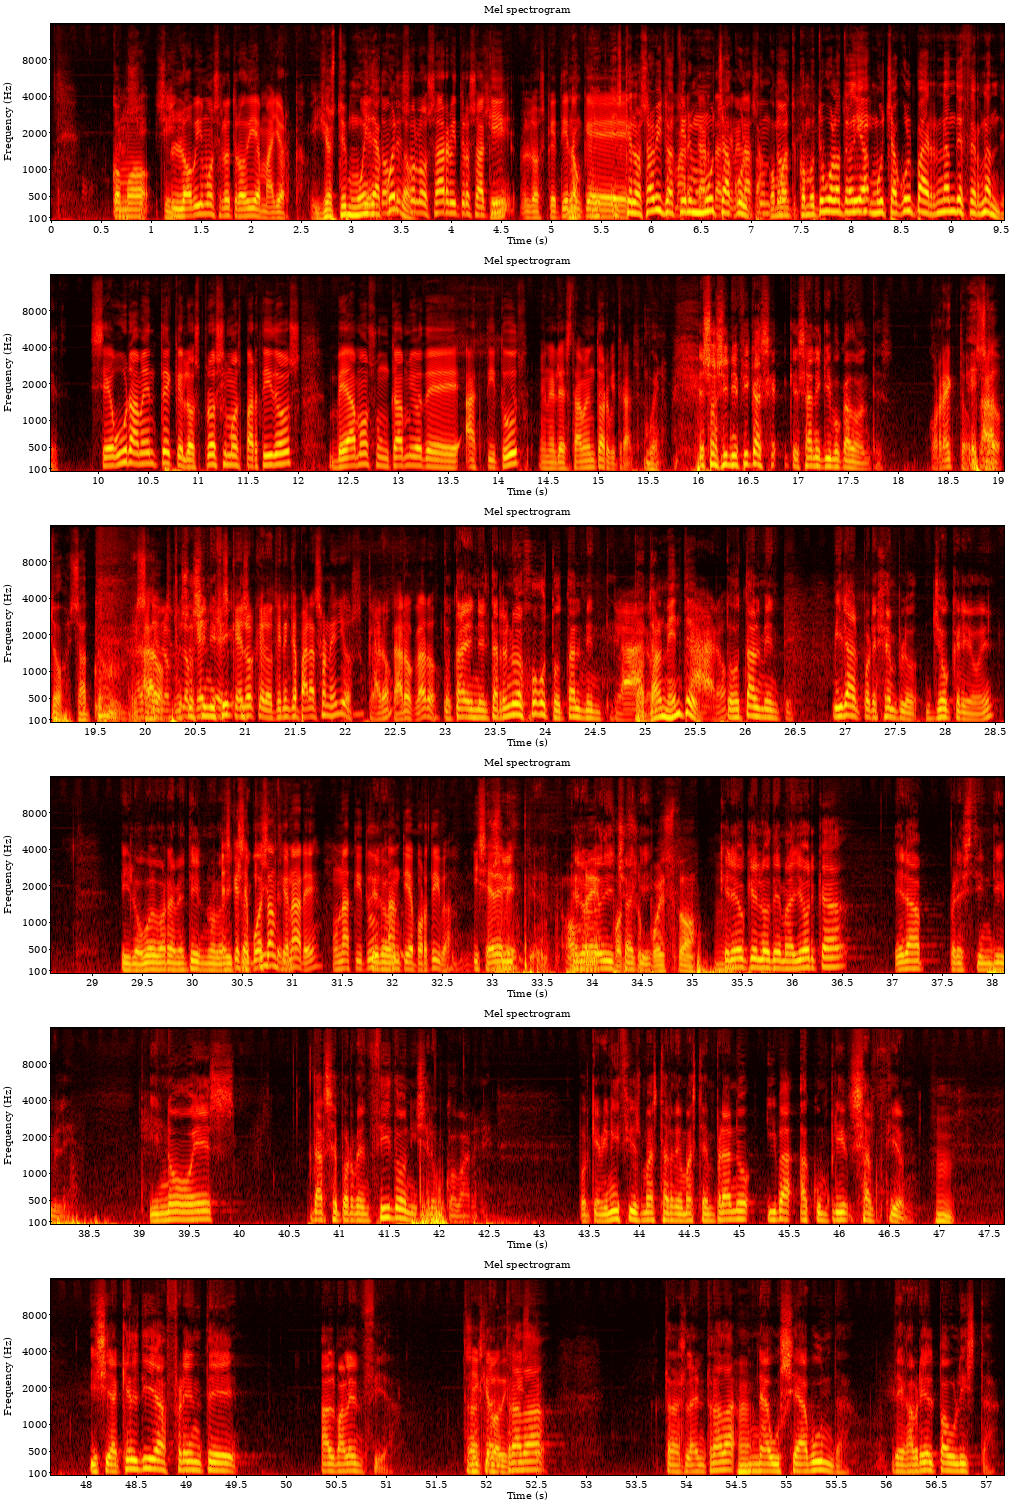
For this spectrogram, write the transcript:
como sí, sí. lo vimos el otro día en Mallorca. Y yo estoy muy Y de entonces acuerdo. son los árbitros aquí Sí. los que tienen No, que... es que los árbitros tienen mucha culpa, como, como tuvo el otro día mucha culpa Hernández Hernández. seguramente que los próximos partidos veamos un cambio de actitud en el estamento arbitral. Bueno, Eso significa que se han equivocado antes. Correcto. exacto, exacto, Claro, exacto. lo, lo Eso que, significa- es que lo que lo tienen que parar son ellos, claro. Claro, claro. Total, en el terreno de juego totalmente. Claro, Totalmente. claro. Totalmente. Mirar, por ejemplo, yo creo, ¿eh? Y lo vuelvo a repetir, no lo he Es que se puede aquí, pero- sancionar, ¿eh? Una actitud pero- antideportiva. Y se Sí, debe. pero Hombre, lo he dicho por aquí. supuesto. Creo que lo de Mallorca era prescindible. Y no es darse por vencido ni ser un cobarde. Porque Vinicius más tarde o más temprano iba a cumplir sanción. Hmm. Y si aquel día frente al Valencia, tras que la entrada, tras la entrada Ah. nauseabunda de Gabriel Paulista,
